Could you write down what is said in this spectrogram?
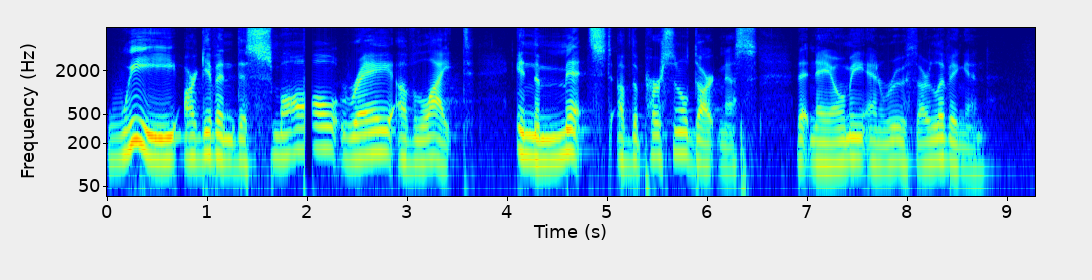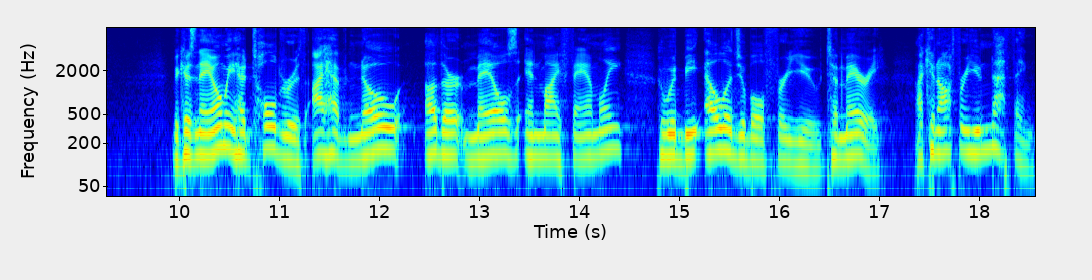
We are given this small ray of light in the midst of the personal darkness that Naomi and Ruth are living in. Because Naomi had told Ruth, I have no other males in my family who would be eligible for you to marry. I can offer you nothing.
